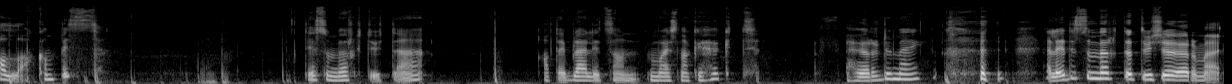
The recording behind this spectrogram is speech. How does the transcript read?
Halla, kompis. Det er så mørkt ute at jeg ble litt sånn Må jeg snakke høyt? Hører du meg? Eller er det så mørkt at du ikke hører meg?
